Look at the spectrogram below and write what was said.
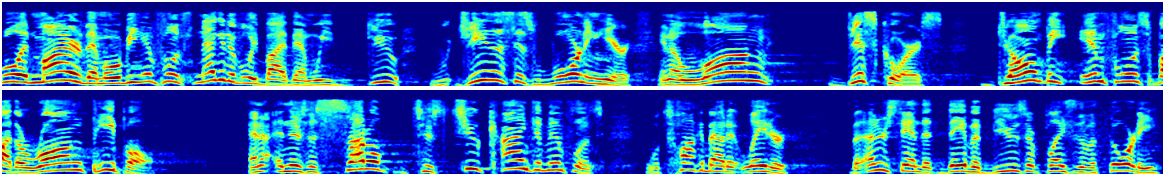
We'll admire them or we'll be influenced negatively by them. We do, Jesus is warning here in a long discourse, don't be influenced by the wrong people. And, and there's a subtle, just two kinds of influence. We'll talk about it later. But understand that they've abused their places of authority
